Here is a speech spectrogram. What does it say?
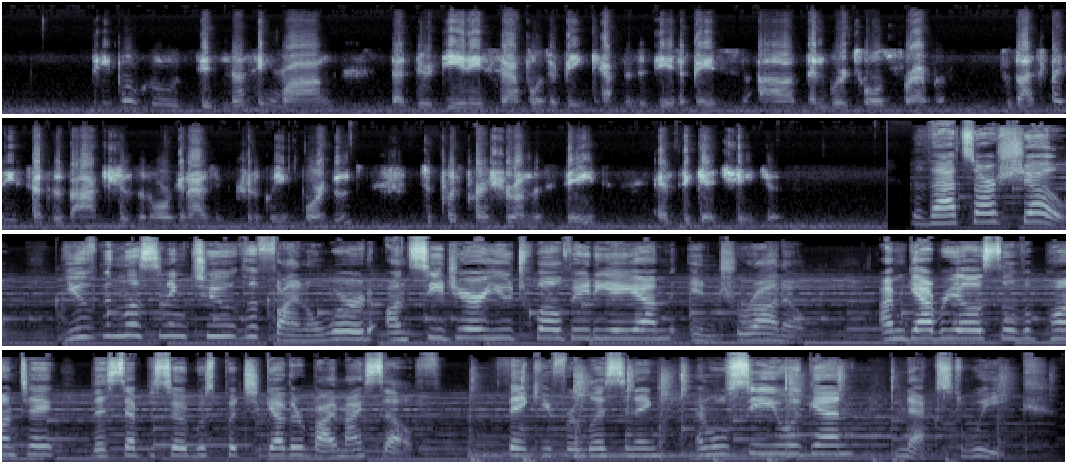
people who did nothing wrong that their DNA samples are being kept in the database, uh, and we're told forever. So that's why these types of actions and organizing are critically important to put pressure on the state and to get changes. That's our show. You've been listening to The Final Word on CJRU 1280 AM in Toronto. I'm Gabriela Silva Ponte. This episode was put together by myself. Thank you for listening, and we'll see you again next week.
